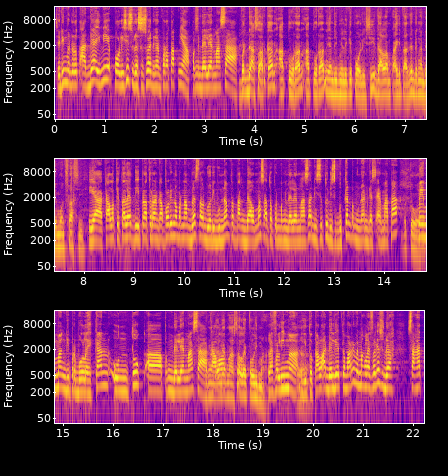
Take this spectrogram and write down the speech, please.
jadi menurut Anda ini polisi sudah sesuai dengan protapnya, pengendalian massa? Berdasarkan aturan-aturan yang dimiliki polisi dalam kaitannya dengan demonstrasi. Ya, kalau kita lihat di peraturan Kapolri nomor 16 tahun 2006 tentang dalmas ataupun pengendalian massa di situ disebutkan penggunaan gas air mata Betul. memang diperbolehkan untuk eh, pengendalian massa. Pengendalian massa level 5. level 5 gitu. Kalau Anda lihat kemarin memang levelnya sudah sangat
